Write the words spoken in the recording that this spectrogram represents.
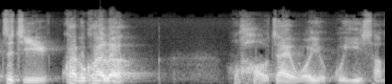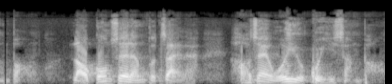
自己快不快乐？好在我有皈依三宝。老公虽然不在了，好在我有皈依三宝。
